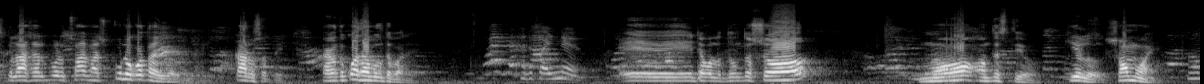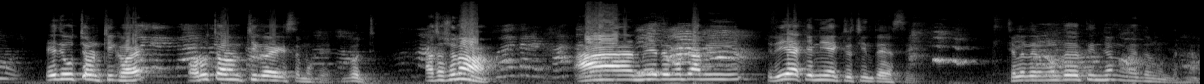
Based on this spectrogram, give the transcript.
স্কুলে আসার পর ছয় মাস কোনো কথাই বলে না কারোর সাথে। এখন তো কথা বলতে পারে। এটা বলো দন্ত স ম অন্ত্যেষ্টীয় কি হলো? সময়। সময়। এই যে উচ্চারণ ঠিক হয় ওর উচ্চারণ ঠিক হয়ে গেছে মুখে। গুড আচ্ছা শোনো। আর মেয়েদের মধ্যে আমি রিয়াকে নিয়ে একটু চিন্তায় আছি। ছেলেদের মধ্যে তিনজন মেয়েদের মধ্যে হ্যাঁ।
